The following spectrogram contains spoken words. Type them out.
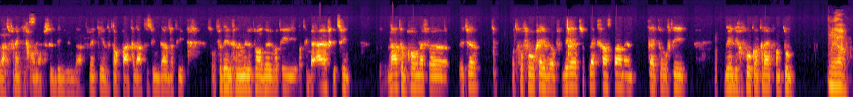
Laat Frenkie gewoon even zijn ding doen daar. Frenkie heeft het al vaker laten zien daar dat hij zo'n verdedigende middenvelder, wat hij, wat hij bij Ajax liet zien. Laat hem gewoon even, weet je, het gevoel geven of weer op zijn plek gaan staan en kijken of hij weer die gevoel kan krijgen van toen. Ja.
